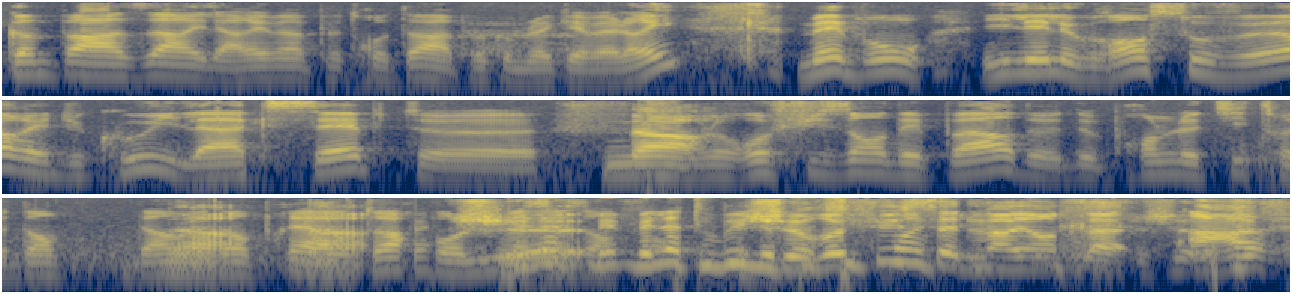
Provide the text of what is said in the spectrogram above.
comme par hasard, il arrive un peu trop tard, un peu comme la cavalerie. Mais bon, il est le grand sauveur et du coup, il accepte, euh, en Non, le refusant au départ, de, de prendre le titre d'em- d'em- Non, d'empréatoire non, pour lui je- et Mais ses là, enfants. mais, mais là, t'oublies le je refuse point, cette tu- variante-là. Je Arrête, refuse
